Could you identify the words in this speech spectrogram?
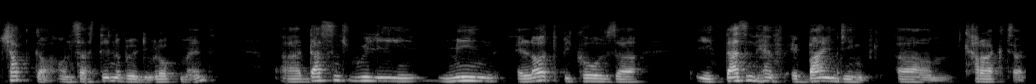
chapter on sustainable development uh, doesn't really mean a lot because uh, it doesn't have a binding um, character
